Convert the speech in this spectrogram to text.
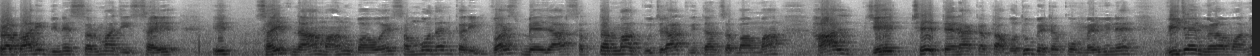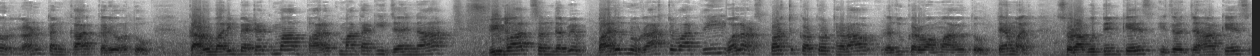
પ્રભારી દિનેશ શર્માજી સહિત સહિતના મહાનુભાવોએ સંબોધન કરી. વર્ષ બે હજાર સત્તરમાં ગુજરાત વિધાનસભામાં હાલ જે છે તેના કરતા વધુ બેઠકો મેળવીને વિજય મેળવવાનો રણટંકાર કર્યો હતો. કારોબારી બેઠકમાં ભારત માતા કી જયના વિવાદ સંદર્ભે ભાજપનું રાષ્ટ્રવાદી વલણ સ્પષ્ટ કરતો ઠરાવ રજૂ કરવામાં આવ્યો હતો. તેમજ સોરાબુદ્દીન કેસ, ઇજરત જહાં કેસ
